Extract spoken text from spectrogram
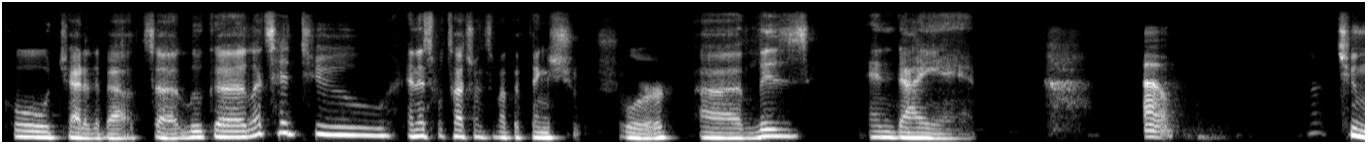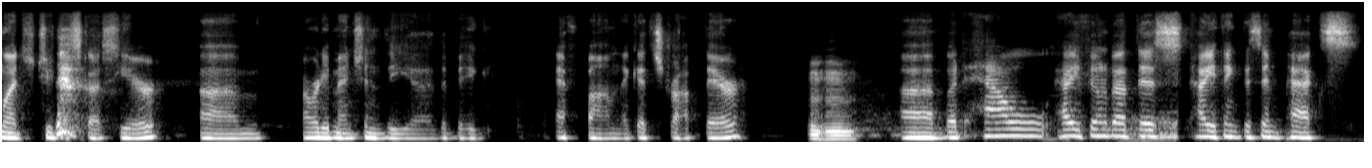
cool. Chatted about uh, Lucca. Let's head to, and this will touch on some other things. Sh- sure, uh, Liz and Diane. oh. Not too much to discuss here. Um, already mentioned the uh, the big f bomb that gets dropped there. Mm-hmm. Uh, but how how you feeling about this? How you think this impacts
